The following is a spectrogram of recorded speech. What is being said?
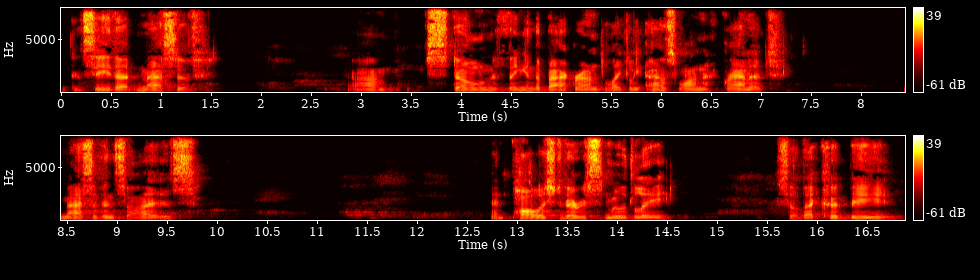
You can see that massive um, stone thing in the background, likely Aswan granite, massive in size, and polished very smoothly. So that could be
